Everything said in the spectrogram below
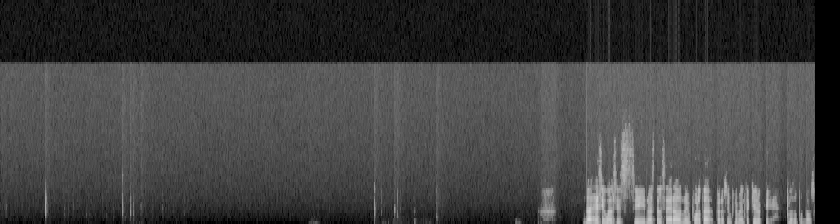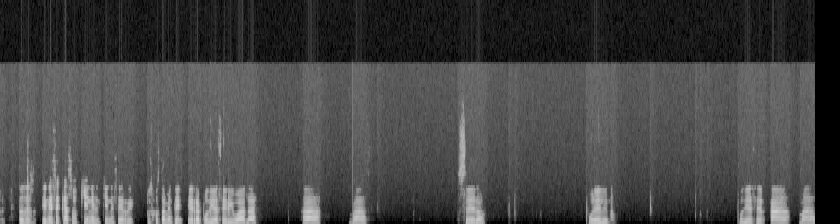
Es igual si, si no está el 0, no importa, pero simplemente quiero que lo supongamos ahorita. Entonces, en ese caso, ¿quién es, quién es R? Pues justamente R podía ser igual a A más 0 por L, ¿no? Podía ser A más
